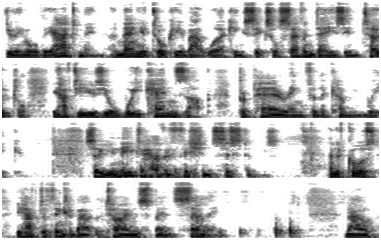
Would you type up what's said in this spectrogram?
doing all the admin. And then you're talking about working six or seven days in total. You have to use your weekends up preparing for the coming week. So you need to have efficient systems. And of course, you have to think about the time spent selling. Now,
